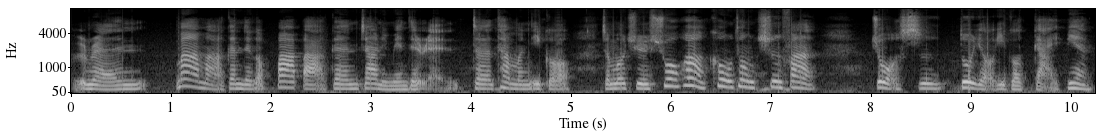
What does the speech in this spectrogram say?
人，妈妈跟这个爸爸跟家里面的人的他们一个怎么去说话、沟通、吃饭、做事都有一个改变。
